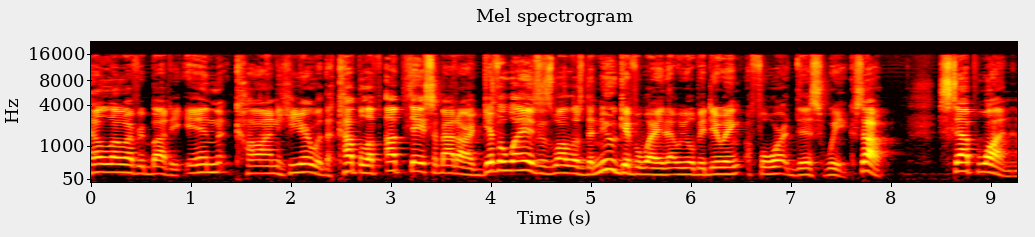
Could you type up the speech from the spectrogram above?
Hello everybody, Incon here with a couple of updates about our giveaways as well as the new giveaway that we will be doing for this week. So, step one,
